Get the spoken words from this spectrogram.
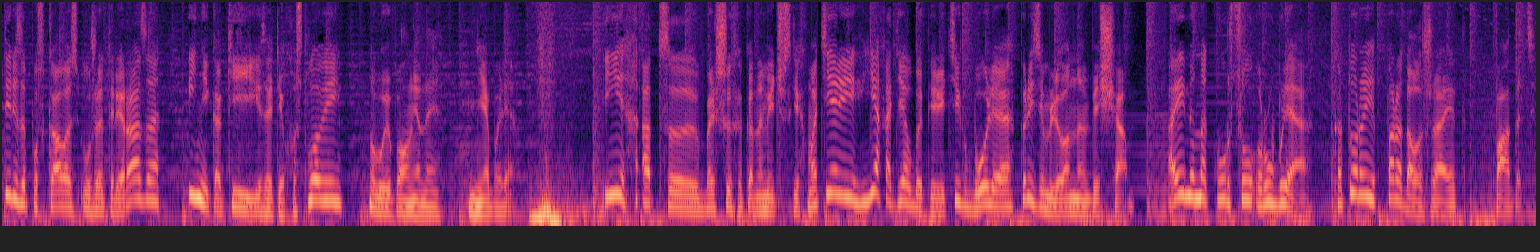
перезапускалась уже три раза, и никакие из этих условий выполнены не были. И от э, больших экономических материй я хотел бы перейти к более приземленным вещам, а именно курсу рубля, который продолжает падать.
